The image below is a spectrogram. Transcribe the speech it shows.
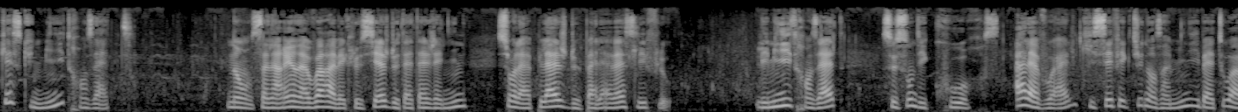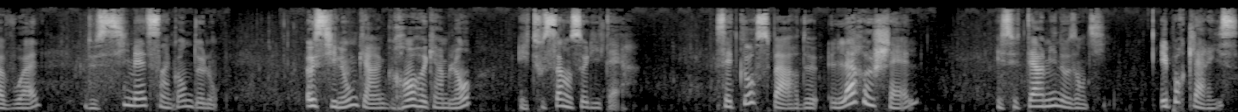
Qu'est-ce qu'une Mini Transat? Non, ça n'a rien à voir avec le siège de Tata Janine sur la plage de Palavas-les-Flots. Les Mini Transats, ce sont des courses à la voile qui s'effectuent dans un mini bateau à voile de 6,50 mètres de long. Aussi long qu'un grand requin blanc, et tout ça en solitaire. Cette course part de La Rochelle et se termine aux Antilles. Et pour Clarisse,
